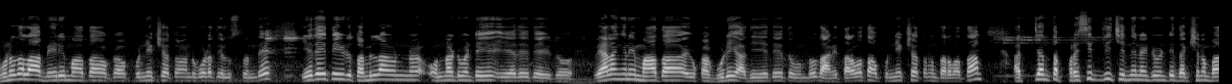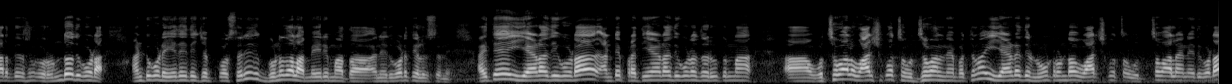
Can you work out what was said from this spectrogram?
గుణదల మేరీమాత ఒక పుణ్యక్షేత్రం అని కూడా తెలుస్తుంది. ఏదైతే ఇటు తమిళనాడు ఉన్న- ఉన్నటువంటి ఏదైతే ఇటు వేలంగిని మాత ఒక గుడి అది ఏదైతే ఉందో దాని తర్వాత ఆ పుణ్యక్షేత్రం తర్వాత అత్యంత ప్రసిద్ధి చెందినటువంటి దక్షిణ భారతదేశంలో రెండోది కూడా అంటూ కూడా ఏదైతే చెప్పుకొస్తుంది ఇది గుణదల మేరీమాత అనేది కూడా తెలుస్తుంది. అయితే ఈ ఏడాది కూడా అంటే ప్రతి ఏడాది కూడా జరుగుతున్న ఉత్సవాల వార్షికోత్సవ ఉత్సవాల నేపథ్యంలో ఈ ఏడాది నూట రెండవ వార్షికోత్సవ ఉత్సవాలు అనేది కూడా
